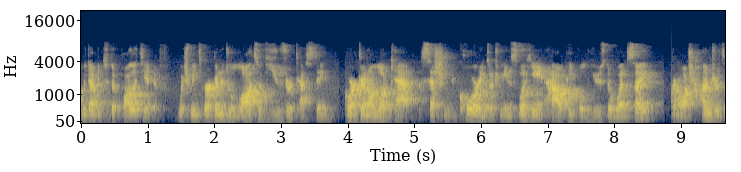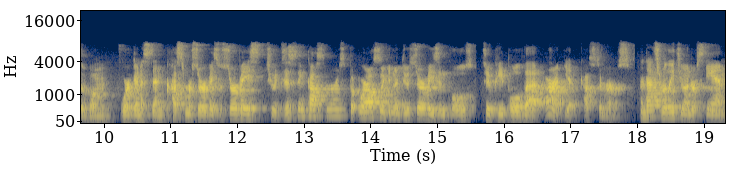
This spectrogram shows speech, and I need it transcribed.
we dive into the qualitative, which means we're going to do lots of user testing. We're going to look at session recordings, which means looking at how people use the website. We're going to watch hundreds of them. We're going to send customer surveys, so surveys to existing customers, but we're also going to do surveys and polls to people that aren't yet customers. And that's really to understand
